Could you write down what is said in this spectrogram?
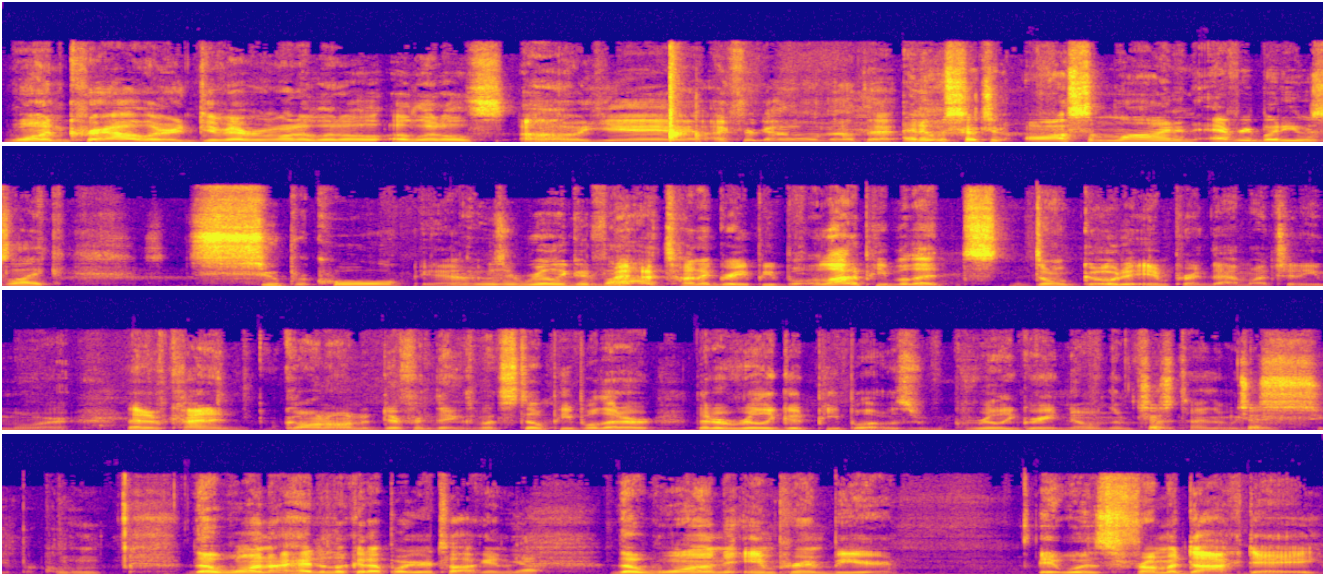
one crowler and give everyone a little, a little. Oh yeah, I forgot all about that. and it was such an awesome line, and everybody was like super cool. Yeah. it was a really good Met a ton of great people. A lot of people that don't go to imprint that much anymore, that have kind of gone on to different things, but still people that are that are really good people. It was really great knowing them for the time that we just did. super cool. Mm-hmm. The one I had to look it up while you're talking. Yep. The one imprint beer, it was from a dock day.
